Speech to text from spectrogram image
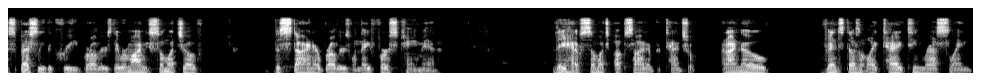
especially the Creed brothers. They remind me so much of the Steiner brothers when they first came in. They have so much upside and potential. And I know Vince doesn't like tag team wrestling,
